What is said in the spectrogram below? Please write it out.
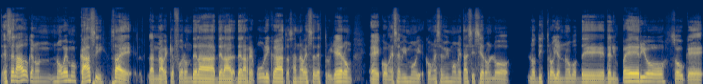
ese lado que no, no vemos casi, ¿sabes? Las naves que fueron de la, de la, de la República, todas esas naves se destruyeron, eh, con ese mismo, con ese mismo metal se hicieron los, los destroyers nuevos de, del Imperio, so que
